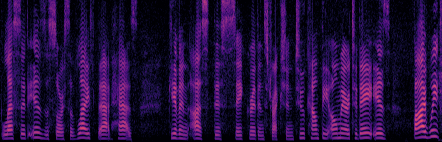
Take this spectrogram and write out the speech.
Blessed is the source of life that has given us this sacred instruction to count the Omer. Today is five weeks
